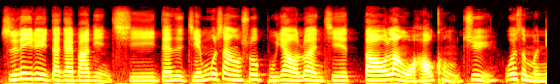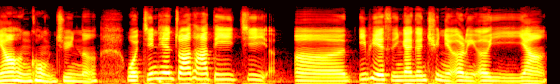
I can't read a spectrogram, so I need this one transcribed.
值利率大概八点七，但是节目上说不要乱接刀，让我好恐惧。为什么你要很恐惧呢？我今天抓他第一季。呃，EPS 应该跟去年二零二一一样，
